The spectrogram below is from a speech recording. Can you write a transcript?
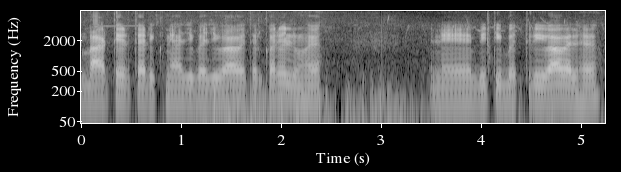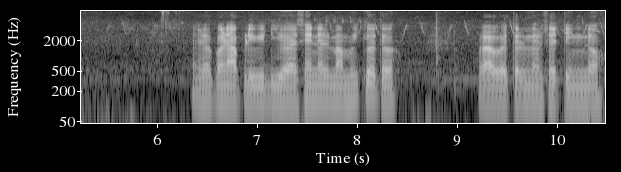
બાર તેર તારીખની આજુબાજુ વાવેતર કરેલું છે. અને બીટી બત્રી વાવેલ છે. એને પણ આપણી વીડિયો આ ચેનલમાં મૂક્યો હતો વાવેતરનો સેટિંગનો.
